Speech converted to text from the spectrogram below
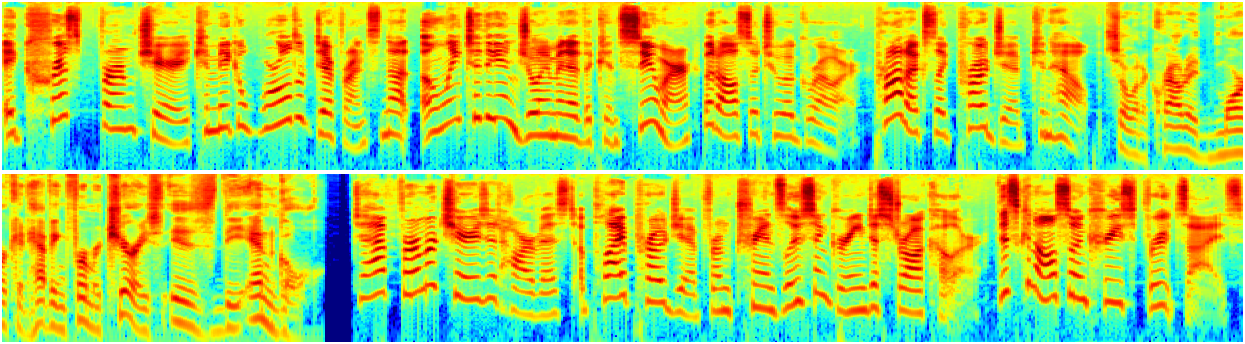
A crisp, firm cherry can make a world of difference not only to the enjoyment of the consumer, but also to a grower. Products like ProGibb can help. So, in a crowded market, having firmer cherries is the end goal. To have firmer cherries at harvest, apply ProGibb from translucent green to straw color. This can also increase fruit size.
